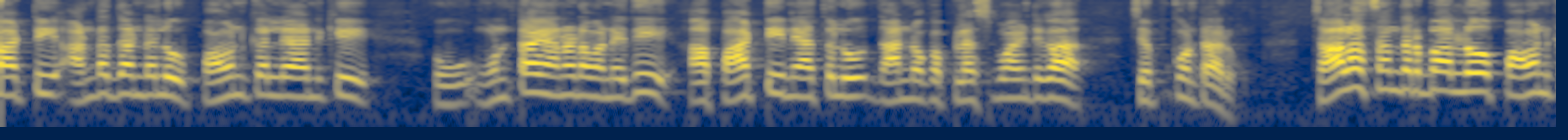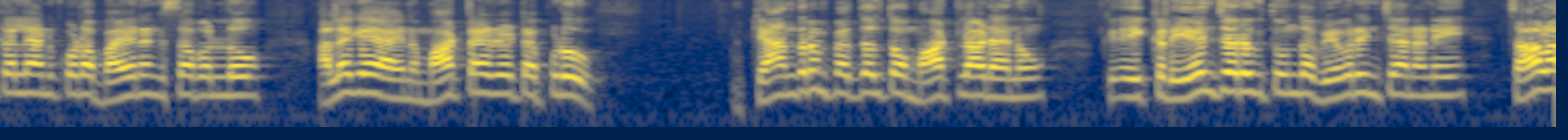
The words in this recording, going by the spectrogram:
పార్టీ అండదండలు పవన్ కళ్యాణ్కి ఉంటాయనడం అనేది ఆ పార్టీ నేతలు దాన్ని ఒక ప్లస్ పాయింట్గా చెప్పుకుంటారు. చాలా సందర్భాల్లో పవన్ కళ్యాణ్ కూడా బహిరంగ సభల్లో అలాగే ఆయన మాట్లాడేటప్పుడు కేంద్రం పెద్దలతో మాట్లాడాను ఇక్కడ ఏం జరుగుతుందో వివరించానని చాలా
